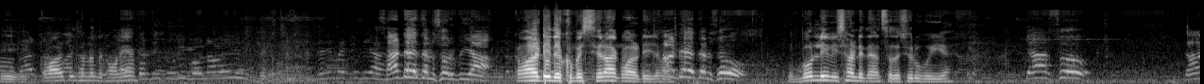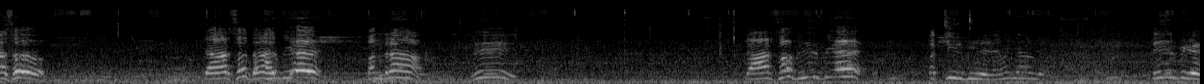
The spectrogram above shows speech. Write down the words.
ਤੇ ਕੁਆਲਿਟੀ ਤੁਹਾਨੂੰ ਦਿਖਾਉਣੇ ਆ। ਸਾਢੇ 300 ਰੁਪਿਆ ਕੁਆਲਿਟੀ ਦੇਖੋ ਬਈ ਸਿਰਾ ਕੁਆਲਿਟੀ ਜਮਾਂ। ਸਾਢੇ 300 ਤੇ ਬੋਲੀ ਵੀ 350 ਤੋਂ ਸ਼ੁਰੂ ਹੋਈ ਹੈ 400 10 410 ਰੁਪਏ 15 20 420 ਰੁਪਏ 25 ਰੁਪਏ ਐਵੇਂ ਜਾਣਗੇ 30 ਰੁਪਏ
